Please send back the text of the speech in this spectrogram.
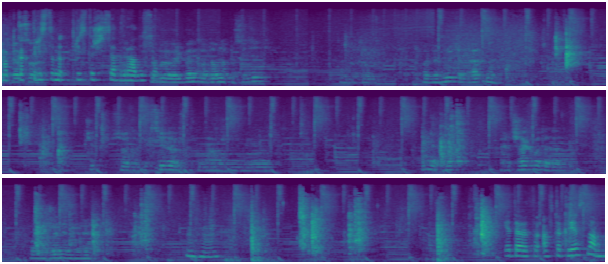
Вот как 300, 360 градусов. Чтобы ребенка удобно посадить, повернуть обратно. Чик, все, зафиксировать, куда уже ну, рычаг вот этот положение менять. Угу. Это автокресло.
